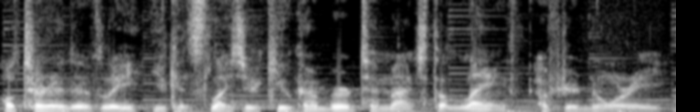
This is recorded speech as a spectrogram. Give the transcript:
Alternatively, you can slice your cucumber to match the length of your nori.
